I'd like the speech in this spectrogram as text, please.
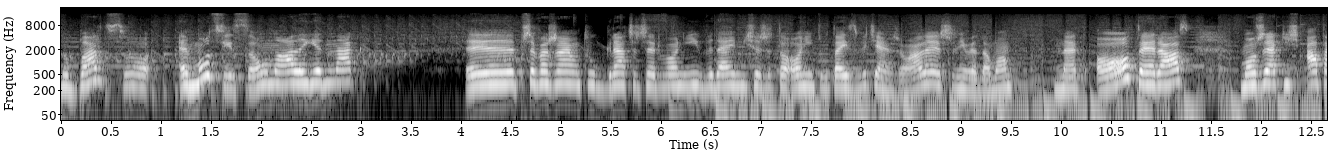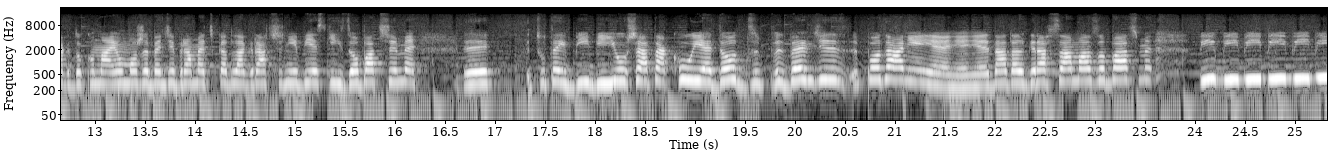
No bardzo emocje są, no ale jednak yy, przeważają tu gracze czerwoni i wydaje mi się, że to oni tutaj zwyciężą, ale jeszcze nie wiadomo. Net, o teraz może jakiś atak dokonają, może będzie brameczka dla graczy niebieskich, zobaczymy. Yy, tutaj Bibi już atakuje, do, będzie podanie, nie, nie, nie, nadal gra sama, zobaczmy. Bibi, Bibi, Bibi,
